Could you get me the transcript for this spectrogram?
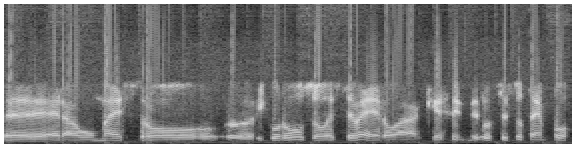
eh, era un maestro eh, rigoroso e severo anche, nello stesso tempo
